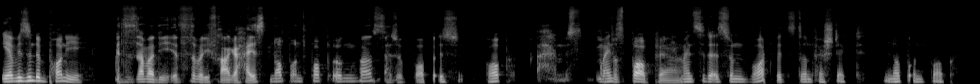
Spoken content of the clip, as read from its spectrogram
Ja, wir sind im Pony. Jetzt ist, aber die, jetzt ist aber die Frage, heißt Nob und Bob irgendwas? Also Bob ist Bob. Bob meinst, ist Bob, ja. meinst du, da ist so ein Wortwitz drin versteckt? Nob und Bob.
